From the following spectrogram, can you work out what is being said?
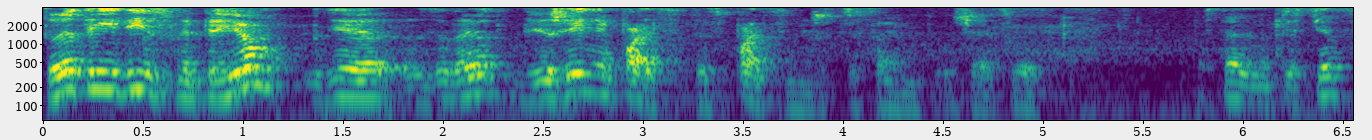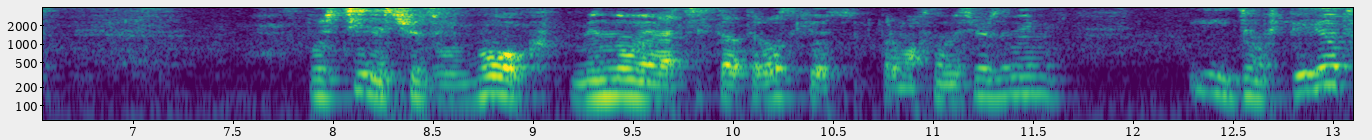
то это единственный прием, где задает движение пальца. То есть пальцами растрясаем, получается. Вот. Поставили на крестец, спустились чуть в бок, минуя остистые отростки, вот промахнулись между ними. И идем вперед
